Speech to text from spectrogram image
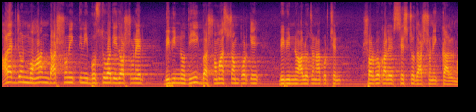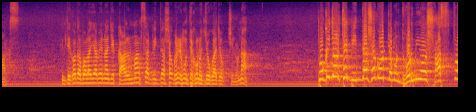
আরেকজন মহান দার্শনিক তিনি বস্তুবাদী দর্শনের বিভিন্ন দিক বা সমাজ সম্পর্কে বিভিন্ন আলোচনা করছেন, সর্বকালের শ্রেষ্ঠ দার্শনিক কার্ল মার্কস। কিন্তু কথা বলা যাবে না যে কার্ল মার্কস আর বিদ্যাসাগরের মধ্যে কোনো যোগাযোগ ছিল না। প্রকৃত অর্থে বিদ্যাসাগর যেমন ধর্মীয় শাস্ত্র,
